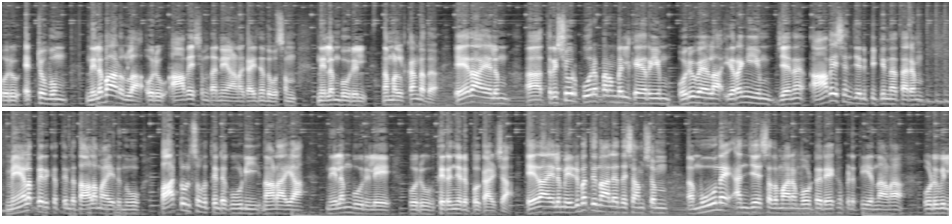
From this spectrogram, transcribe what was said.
ഒരു ഏറ്റവും നിലപാടുള്ള ഒരു ആവേശം തന്നെയാണ് കഴിഞ്ഞ ദിവസം നിലമ്പൂരിൽ നമ്മൾ കണ്ടത്. ഏതായാലും തൃശൂർ പൂരപ്പറമ്പിൽ കയറിയും ഒരു വേള ഇറങ്ങിയും ജന ആവേശം ജനിപ്പിക്കുന്ന തരം മേളപ്പെരുക്കത്തിന്റെ താളമായിരുന്നു. പാട്ടുത്സവത്തിന്റെ കൂടി നാടായ നിലമ്പൂരിലെ ഒരു തിരഞ്ഞെടുപ്പ് കാഴ്ച. ഏതായാലും എഴുപത്തിനാല് ദശാംശം മൂന്ന് അഞ്ച് ശതമാനം വോട്ട് രേഖപ്പെടുത്തി എന്നാണ് ഒടുവിൽ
